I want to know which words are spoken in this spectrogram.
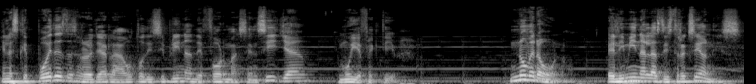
en las que puedes desarrollar la autodisciplina de forma sencilla y muy efectiva. Número 1. Elimina las distracciones.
